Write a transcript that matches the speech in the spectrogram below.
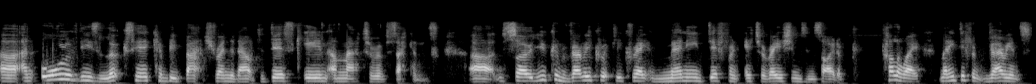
uh, and all of these looks here can be batch rendered out to disk in a matter of seconds. Uh, so you can very quickly create many different iterations inside of colorway, many different variants,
